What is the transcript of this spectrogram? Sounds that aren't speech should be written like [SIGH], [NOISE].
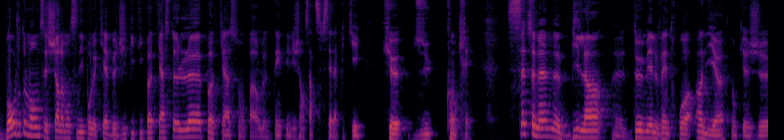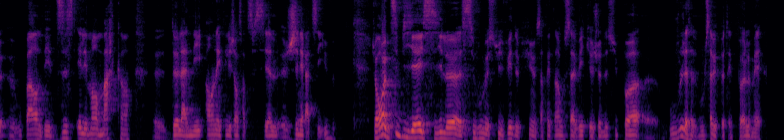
Bonjour tout le monde, c'est Charles Montini pour le Keb GPT Podcast, le podcast où on parle d'intelligence artificielle appliquée que du concret. Cette semaine, bilan 2023 euh, en IA. Donc, je euh, vous parle des 10 éléments marquants euh, de l'année en intelligence artificielle générative. Je vais avoir un petit billet ici. Si vous me suivez depuis un certain temps, vous savez que je ne suis pas vous le, savez peut-être pas, mais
